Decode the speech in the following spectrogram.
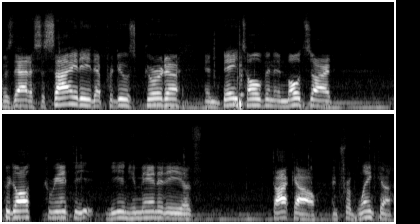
was that a society that produced Goethe and Beethoven and Mozart could also create the, the inhumanity of Dachau and Treblinka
